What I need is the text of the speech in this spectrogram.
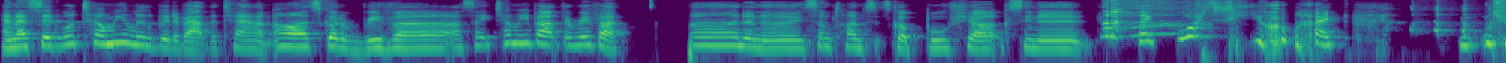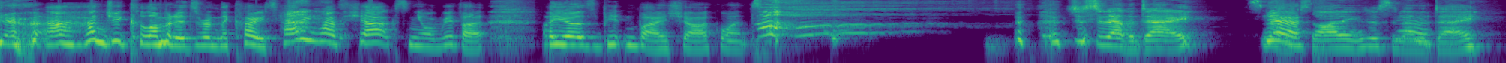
And I said, Well, tell me a little bit about the town. Oh, it's got a river. I was like, Tell me about the river. Oh, I don't know. Sometimes it's got bull sharks in it. like, what? You're like, you know, a hundred kilometers from the coast. How do you have sharks in your river? Oh, yeah, I was bitten by a shark once. just another day. It's not yeah. exciting. Just another yeah. day.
